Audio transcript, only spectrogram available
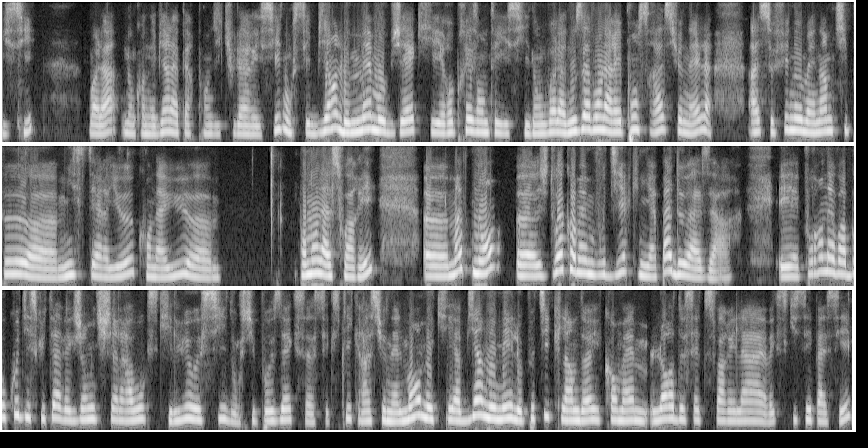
ici. Voilà, donc on est bien la perpendiculaire ici. Donc c'est bien le même objet qui est représenté ici. Donc voilà, nous avons la réponse rationnelle à ce phénomène un petit peu euh, mystérieux qu'on a eu euh, pendant la soirée. Euh, maintenant, je dois quand même vous dire qu'il n'y a pas de hasard. Et pour en avoir beaucoup discuté avec Jean-Michel Raoux, qui lui aussi donc supposait que ça s'explique rationnellement, mais qui a bien aimé le petit clin d'œil quand même lors de cette soirée-là avec ce qui s'est passé.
